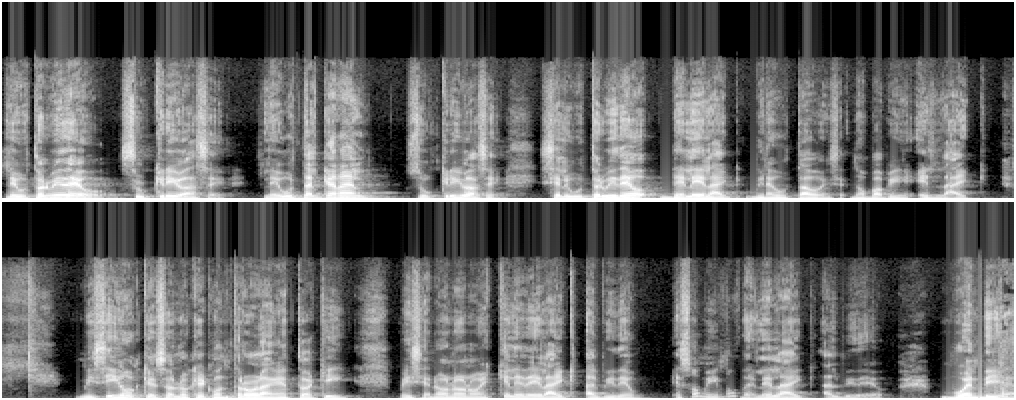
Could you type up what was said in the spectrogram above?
¿Le gustó el video? Suscríbase. ¿Le gusta el canal? Suscríbase. Si le gustó el video, dele like. Mira, Gustavo dice, no papi, es like. Mis hijos, que son los que controlan esto aquí, me dicen, no, no, no, es que le dé like al video. Eso mismo, dele like al video. Buen día.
